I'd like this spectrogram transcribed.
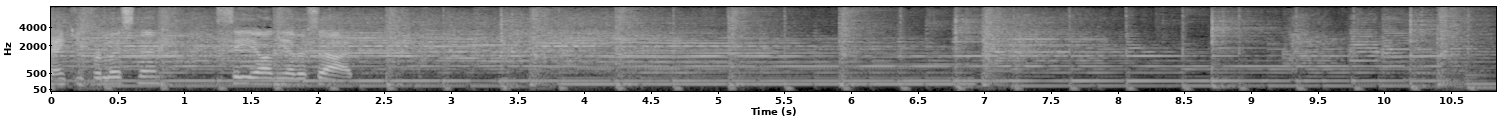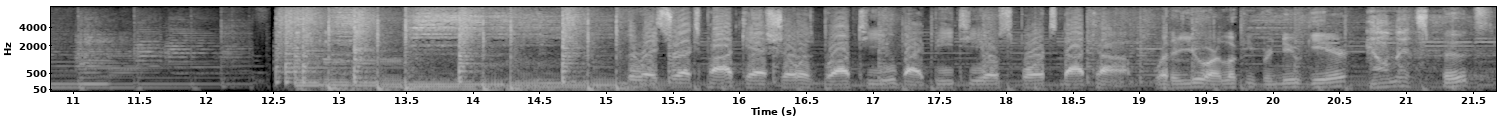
Thank you for listening. See you on the other side. Racer X podcast show is brought to you by BTOsports.com. Whether you are looking for new gear, Helmets, Boots,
